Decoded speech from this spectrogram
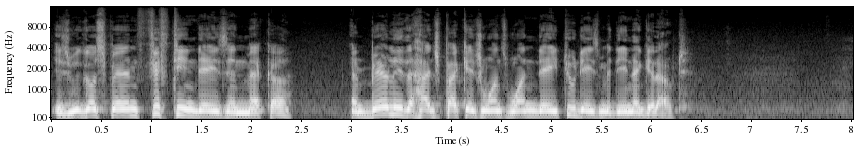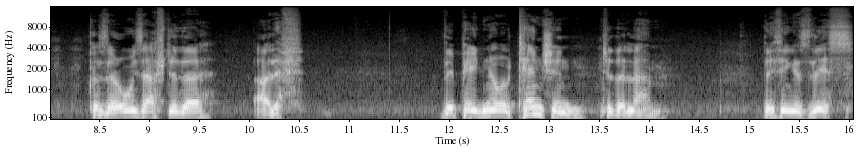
is we go spend 15 days in Mecca and barely the Hajj package wants one day, two days Medina get out because they're always after the alif. They paid no attention to the lam, they think it's this.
